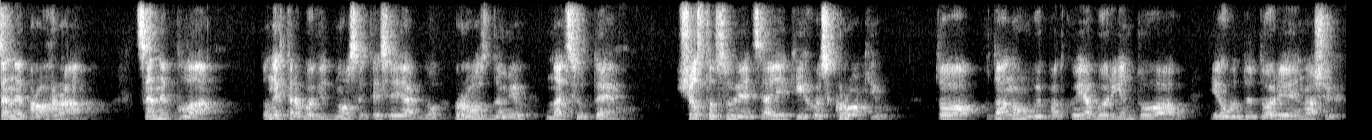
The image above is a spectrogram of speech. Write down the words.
це не програма, це не план. До них треба відноситися як до роздумів на цю тему. Що стосується якихось кроків, то в даному випадку я би орієнтував і аудиторії наших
